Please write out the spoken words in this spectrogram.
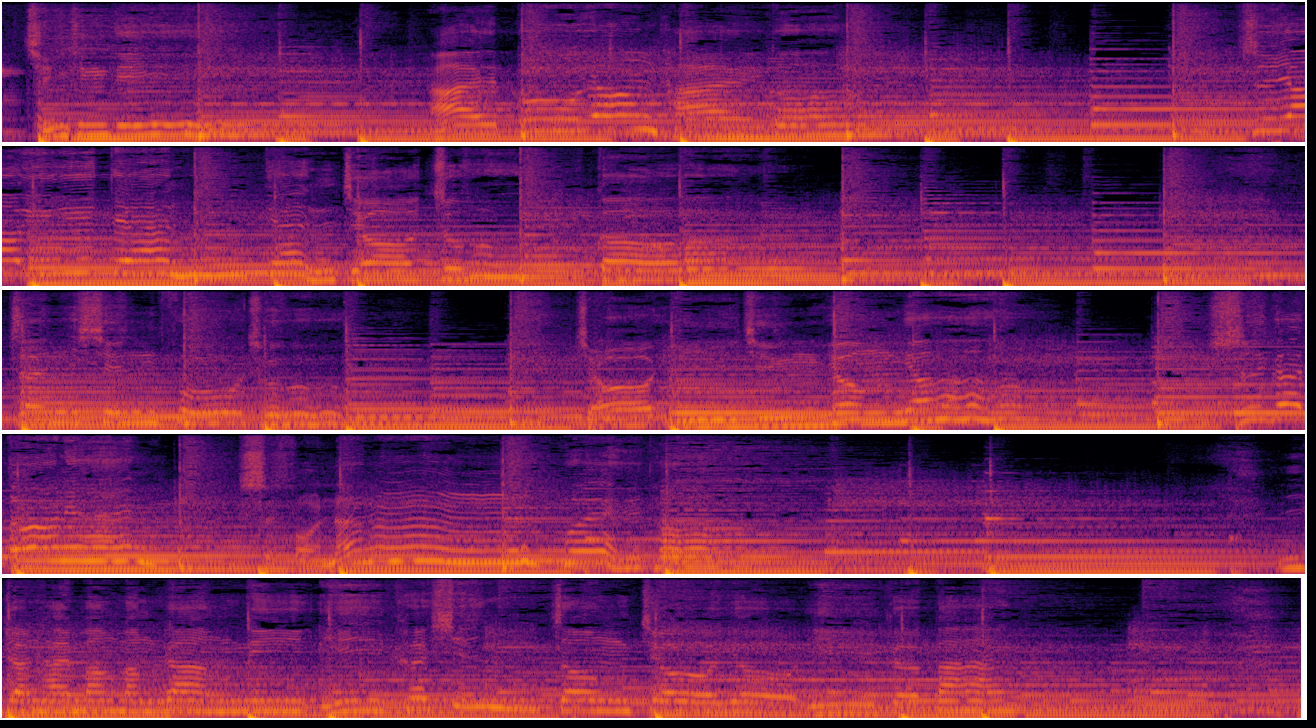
轻轻地，爱不用太多，只要一点点就足茫茫，让你一颗心，终究有一个伴。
